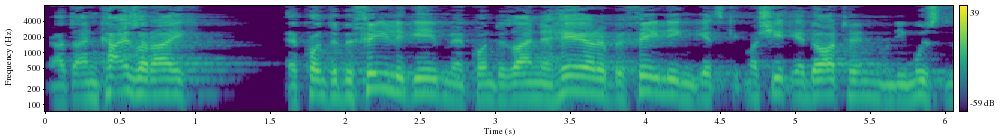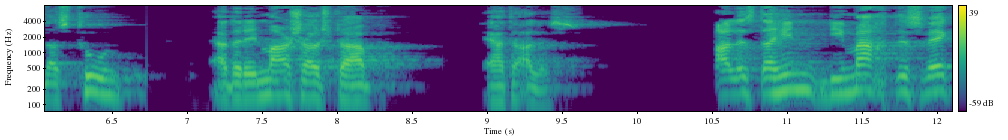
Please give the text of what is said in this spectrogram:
Er hatte ein Kaiserreich, er konnte Befehle geben, er konnte seine Heere befehligen, jetzt marschiert er dorthin und die mussten das tun. Er hatte den Marschallstab, er hatte alles. Alles dahin, die Macht ist weg,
